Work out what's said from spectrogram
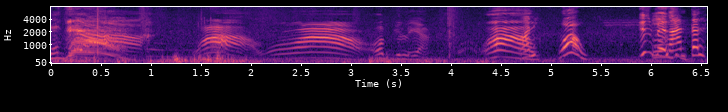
Wow, wow. Op dulu ya. Wow, wow. It's amazing.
